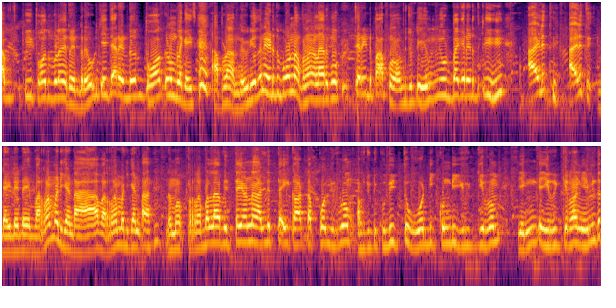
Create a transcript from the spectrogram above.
அப்படின்னு சொல்லி தோத்து போட ரெண்டு ரவுண்டு ஜெயிச்சா ரெண்டு ரவுண்டு தோக்கணும்ல கைஸ் அப்புறம் அந்த வீடியோ தானே எடுத்து போடணும் அப்போ நல்லா இருக்கும் பார்ப்போம் அப்படின்னு சொல்லிட்டு நியூட் பேக்கர் எடுத்துட்டு அழுத்து அழுத்து. டை டை டை வர மாட்டேங்கண்டா வர மாட்டேங்கண்டா நம்ம பிரபல வித்தையான அழுத்தை காட்டப் போகிறோம் அப்படின்னு சொல்லிட்டு குதித்து ஓடிக்கொண்டு இருக்கிறோம். எங்க இருக்கிறான் இந்த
